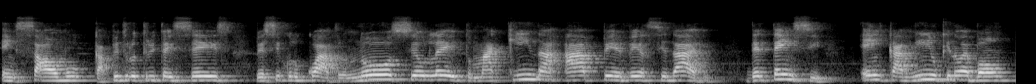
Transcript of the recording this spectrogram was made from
em Salmo, capítulo 36, versículo 4: No seu leito maquina a perversidade, detém-se em caminho que não é bom,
